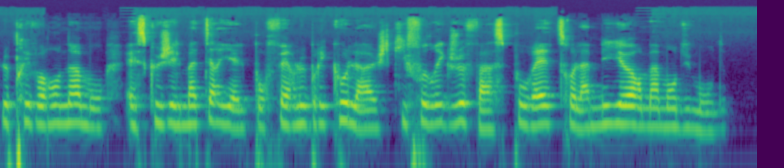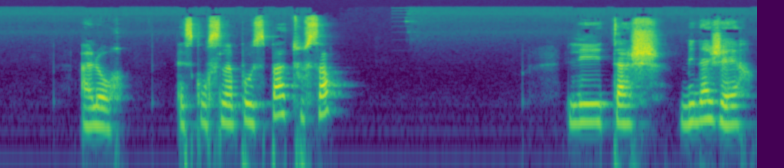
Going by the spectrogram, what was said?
le prévoir en amont, est-ce que j'ai le matériel pour faire le bricolage qu'il faudrait que je fasse pour être la meilleure maman du monde. Alors, est-ce qu'on se l'impose pas tout ça? Les tâches ménagères.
